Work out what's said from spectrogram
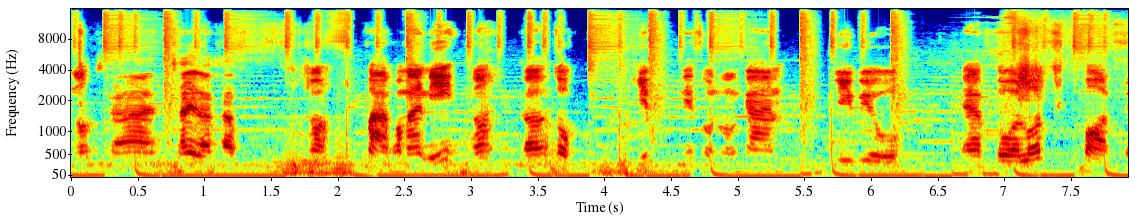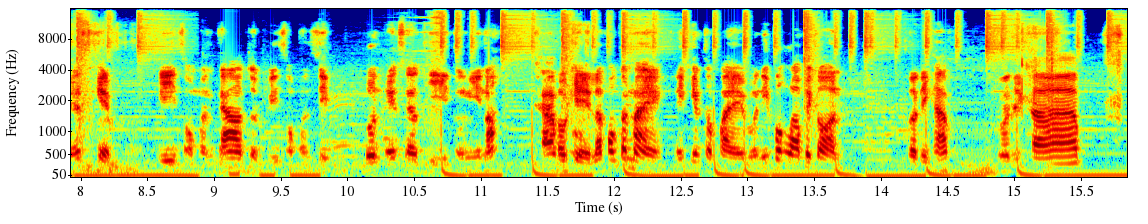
เนาะใช่ใช่แล้วครับก็ฝากประมาณนี้เนาะก็จบคลิปในส่วนของการรีวิวนะครับตัวรถ Ford Escape ปี 2009 จนปี 2010 รุ่น XLT ตรงนี้เนาะครับโอเค แล้วพบกันใหม่ในคลิปต่อไป วันนี้พวกเราไปก่อน สวัสดีครับ สวัสดีครับ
